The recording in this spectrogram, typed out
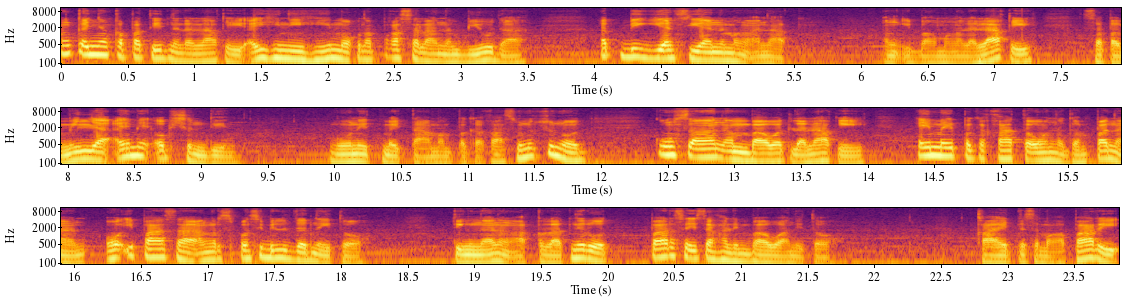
ang kanyang kapatid na lalaki ay hinihimok na pakasalan ng biyuda at bigyan siya ng mga anak. Ang ibang mga lalaki sa pamilya ay may opsyon din. Ngunit may tamang pagkakasunod-sunod kung saan ang bawat lalaki ay may pagkakataon na gampanan o ipasa ang responsibilidad na ito. Tingnan ang aklat ni Ruth para sa isang halimbawa nito. Kahit na sa mga pari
